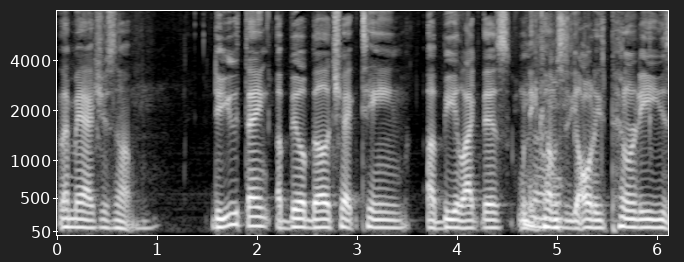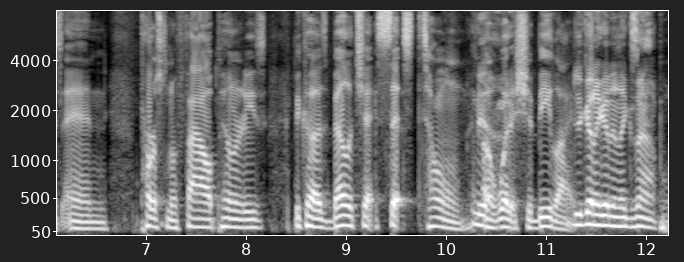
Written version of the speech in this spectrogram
Let me ask you something. Do you think a Bill Belichick team uh, be like this when it comes to all these penalties and personal foul penalties? Because Belichick sets the tone Yeah. of what it should be like. You're gonna get an example.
